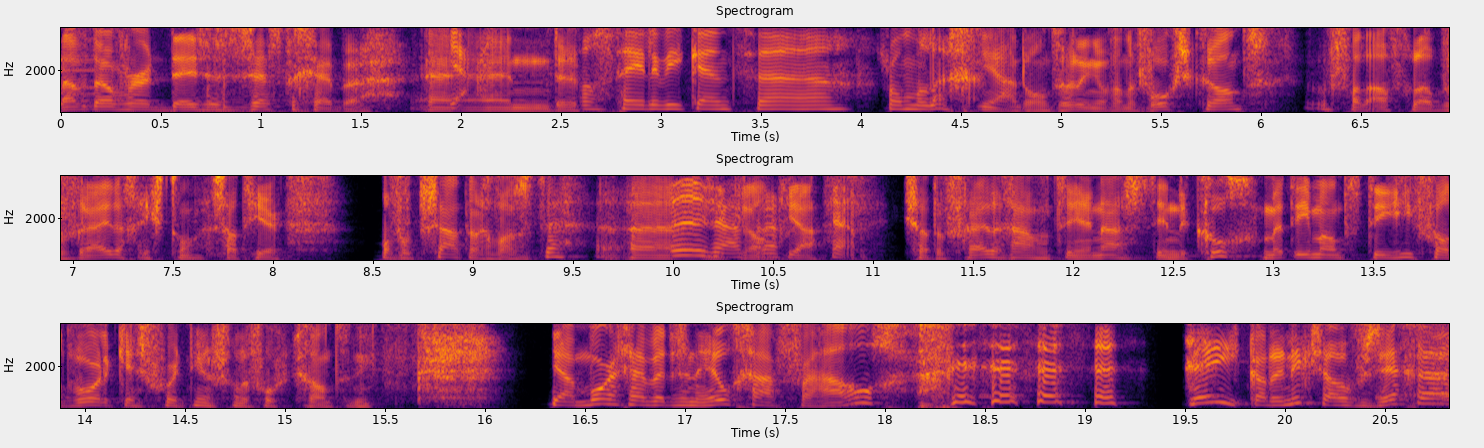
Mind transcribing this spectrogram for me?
Laten we het over D66 hebben. Ja. En de, Het was het hele weekend eh, rommelig. ja, de onthullingen van de Volkskrant van de afgelopen vrijdag. Ik stond, zat hier, of op zaterdag was het, hè? De zaterdag. ja. ja. Ik zat op vrijdagavond hiernaast in de kroeg met iemand die verantwoordelijk is voor het nieuws van de Volkskrant. En die- Ja, morgen hebben we dus een heel gaaf verhaal. Nee, ik kan er niks over zeggen.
